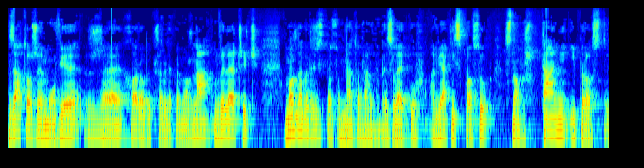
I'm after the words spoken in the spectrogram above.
Za to, że mówię, że choroby przewlekłe można wyleczyć. Można wyleczyć w sposób naturalny, bez leków, a w jaki sposób? Znowuż tani i prosty.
